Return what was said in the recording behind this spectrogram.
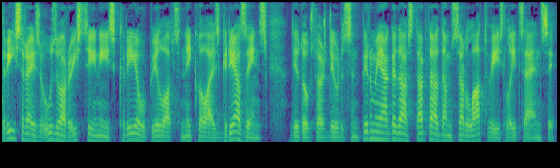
trīsreiz uzvaru izcīnījis Krievu pilots Nikolais Grjazins, 2021. gadā startādams ar Latvijas licenci.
